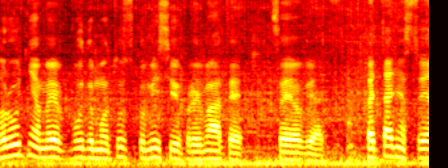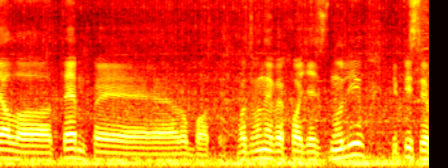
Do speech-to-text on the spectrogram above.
грудня ми будемо тут з комісією приймати цей об'єкт. Питання стояло темпи роботи. От вони виходять з нулів і після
